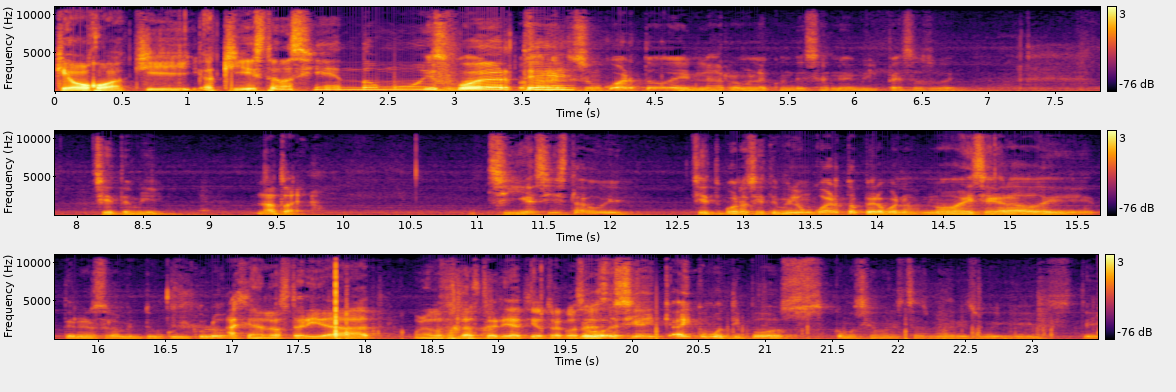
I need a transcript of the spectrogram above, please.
Que ojo, aquí, aquí están haciendo muy Es igual, fuerte. O sea, rentas un cuarto en la Roma La Condesa 9 mil pesos, güey. 7 mil. No, todavía no. Sí, así está, güey. Siete- bueno, 7 mil un cuarto, pero bueno, no a ese grado de tener solamente un cubículo. Hacen la austeridad. Una cosa es la austeridad y otra cosa Luego, es... sí hay, hay como tipos, ¿cómo se llaman estas madres, güey? Este,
